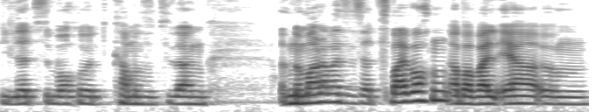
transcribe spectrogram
Die letzte Woche kann man sozusagen, also normalerweise ist er zwei Wochen, aber weil er ähm,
